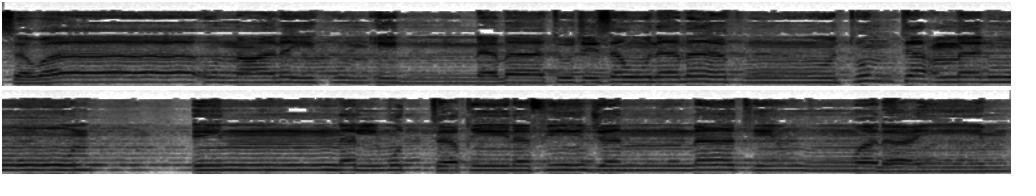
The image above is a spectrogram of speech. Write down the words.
سواء عليكم إنما تجزون ما كنتم تعملون إن المتقين في جنات ونعيم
